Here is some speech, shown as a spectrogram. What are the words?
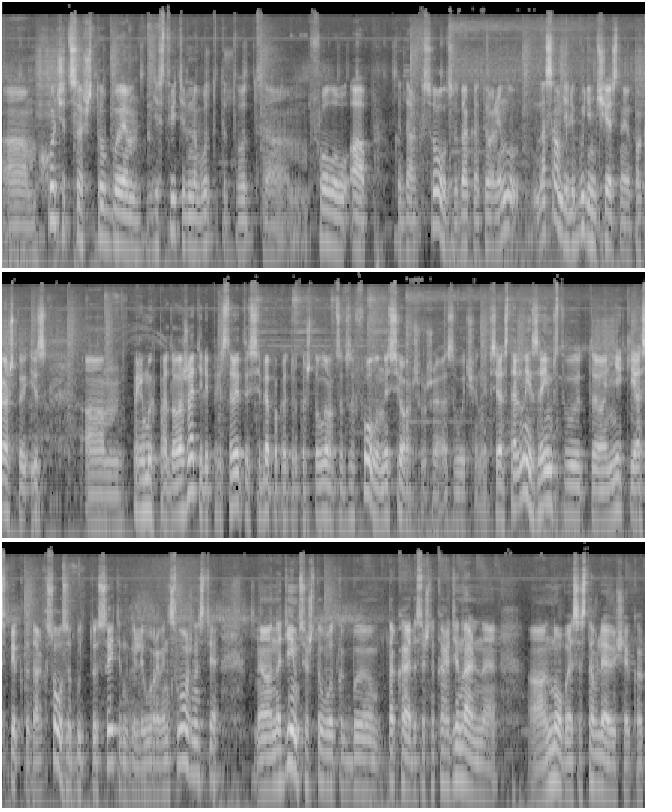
эм, хочется, чтобы действительно вот этот вот эм, follow-up к Dark Souls, да, который, ну, на самом деле, будем честными, пока что из эм, прямых продолжателей представляет из себя пока только что Lords of the Fallen и Search уже озвучены. Все остальные заимствуют э, некие аспекты Dark Souls, будь то сеттинг или уровень сложности. Э, надеемся, что вот как бы такая достаточно кардинальная э, новая составляющая, как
